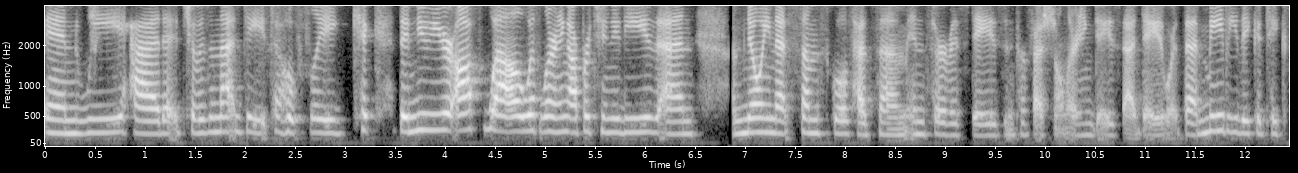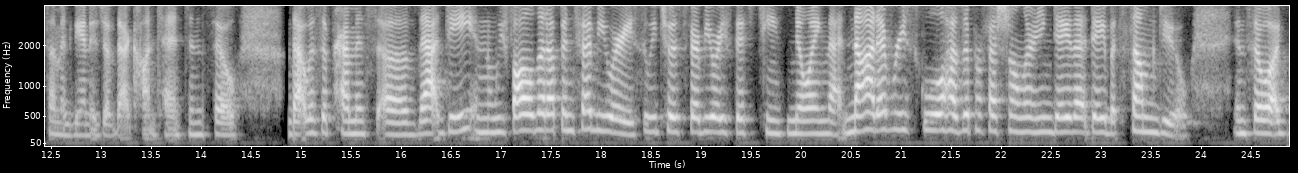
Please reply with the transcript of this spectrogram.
and we had chosen that date to hopefully kick the new year off well with learning opportunities and knowing that some schools had some in-service days and professional learning days that day where that maybe they could take some advantage of that content. And so that was the premise of that date. And we followed that up in February. So we chose February 15th, knowing that not every school has a professional learning day that day, but some do. And so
